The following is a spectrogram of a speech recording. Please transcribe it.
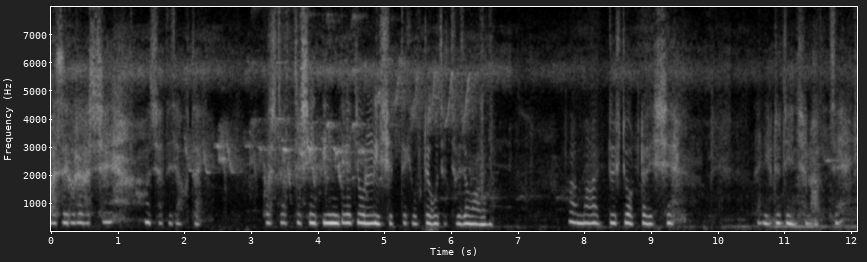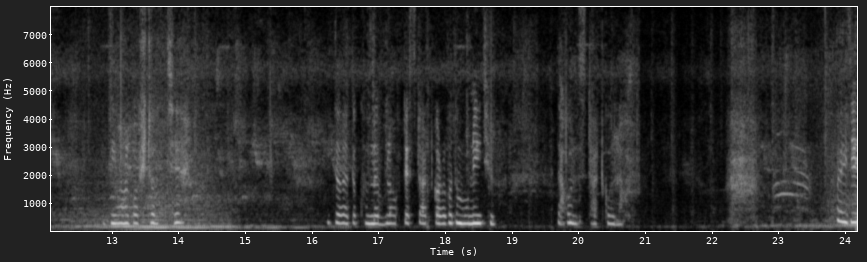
বাসে করে আসছে। ওর সাথে যাব তাই। কষ্ট হচ্ছে সেই তিনটে চল্লিশের থেকে উঠে গুছাচ্ছে যে মানুষ আর মা একটু অট্টা এসে একটু টেনশন হচ্ছে। আমার কষ্ট হচ্ছে। তো এতক্ষণ ব্লগটা স্টার্ট করার কথা মনেই ছিল তখন স্টার্ট করলাম। ওই যে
